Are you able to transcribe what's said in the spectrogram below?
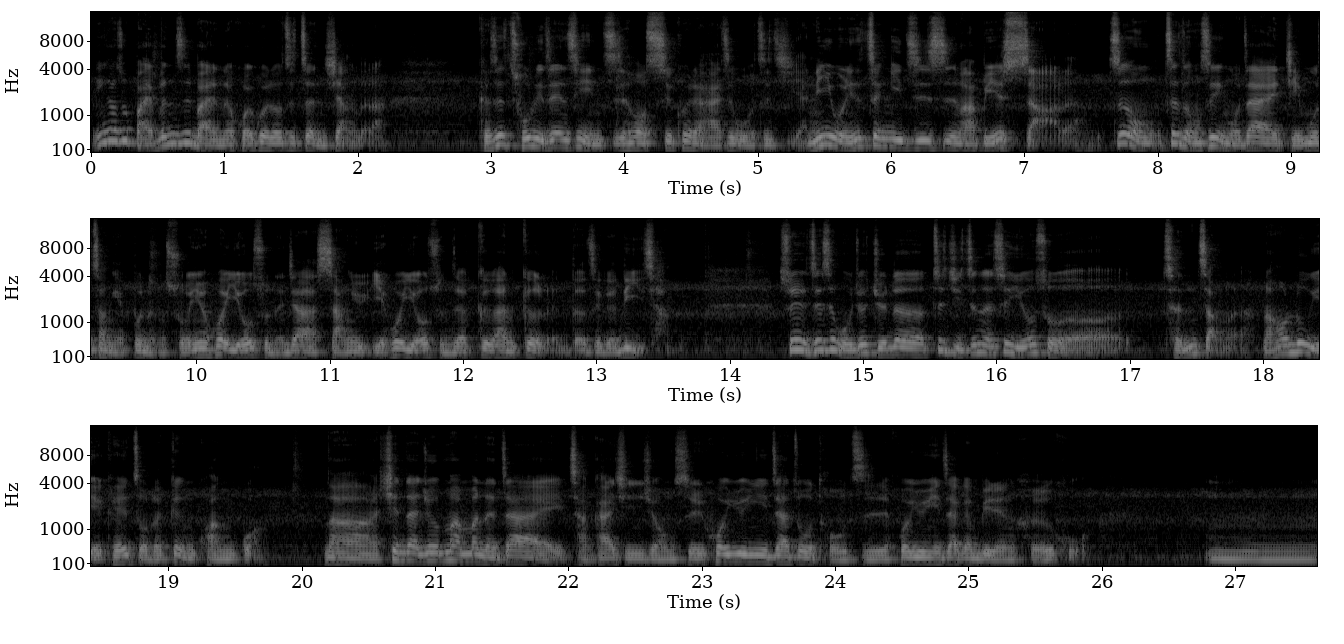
应该说百分之百的回馈都是正向的啦。可是处理这件事情之后，吃亏的还是我自己啊！你以为你是正义之士吗？别傻了，这种这种事情我在节目上也不能说，因为会有损人家的商誉，也会有损这个案个人的这个立场。所以这次我就觉得自己真的是有所成长了，然后路也可以走得更宽广。那现在就慢慢的在敞开心胸，是会愿意再做投资，会愿意再跟别人合伙。嗯，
